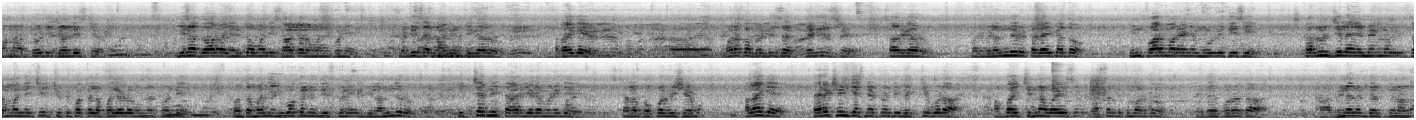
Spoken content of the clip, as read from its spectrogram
మన తోటి జర్నలిస్ట్ ఈయన ద్వారా ఎంతోమంది సహకారం అనుకుని ప్రొడ్యూసర్ నాగరెడ్డి గారు అలాగే మరొక ప్రొడ్యూసర్ జగదీష్ సార్ గారు మరి వీళ్ళందరూ కలయికతో ఇన్ఫార్మర్ అనే మూవీ తీసి కర్నూలు జిల్లా ఎమ్మెల్యేలకు సంబంధించి చుట్టుపక్కల పల్లెలో ఉన్నటువంటి కొంతమంది యువకులను తీసుకుని వీళ్ళందరూ పిక్చర్ని తయారు చేయడం అనేది చాలా గొప్ప విషయం. అలాగే డైరెక్షన్ చేసినటువంటి వ్యక్తి కూడా అబ్బాయి చిన్న వయసు వసంత్ కుమార్కు హృదయపూర్వక అభినందనలు తెలుపుతున్నాను.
